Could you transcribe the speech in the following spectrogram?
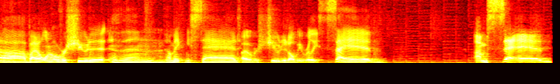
Uh, but I don't want to overshoot it, and then it'll make me sad. If I overshoot it, I'll be really sad. I'm sad.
